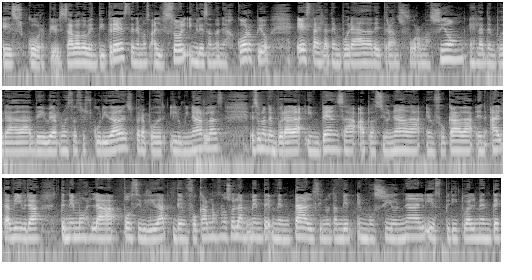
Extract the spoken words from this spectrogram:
Escorpio. El sábado 23 tenemos al Sol ingresando en Escorpio. Esta es la temporada de transformación, es la temporada de ver nuestras oscuridades para poder iluminarlas. Es una temporada intensa, apasionada, enfocada en alta vibra. Tenemos la posibilidad de enfocarnos no solamente mental, sino también emocional y espiritualmente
